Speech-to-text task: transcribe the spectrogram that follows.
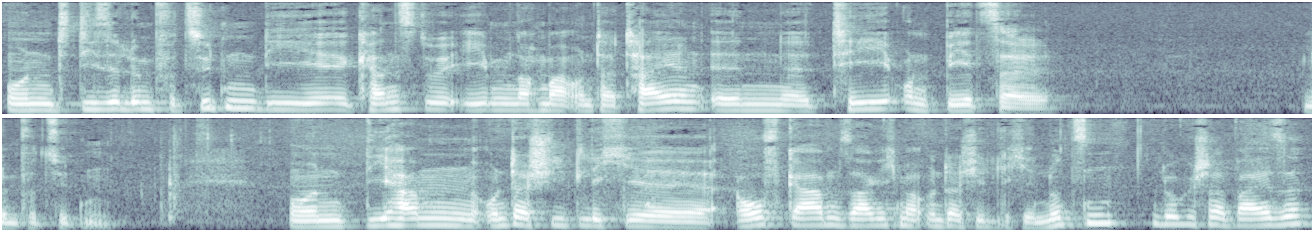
Und diese Lymphozyten, die kannst du eben nochmal unterteilen in äh, T- und B-Zell-Lymphozyten. Und die haben unterschiedliche Aufgaben, sage ich mal, unterschiedliche Nutzen, logischerweise.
